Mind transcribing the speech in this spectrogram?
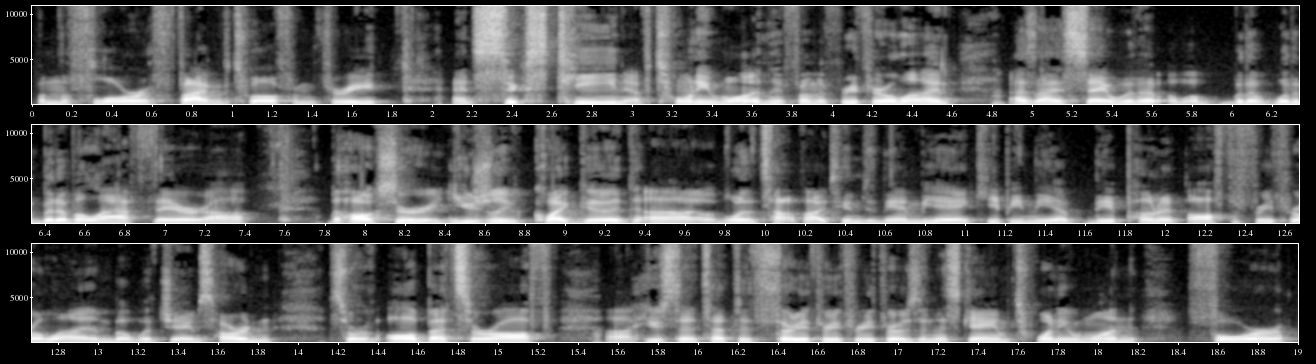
from the floor, five of 12 from three, and 16 of 21 from the free throw line. As I say, with a with a, with a bit of of a laugh there. Uh, the Hawks are usually quite good, uh, one of the top five teams in the NBA, keeping the the opponent off the free throw line. But with James Harden, sort of all bets are off. Uh, Houston attempted 33 free throws in this game, 21 for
